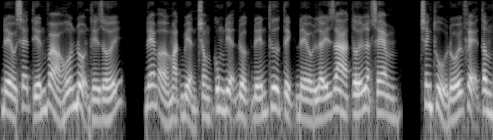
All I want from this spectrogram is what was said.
đều sẽ tiến vào hỗn độn thế giới, đem ở mặt biển trong cung điện được đến thư tịch đều lấy ra tới lật xem, tranh thủ đối phệ tâm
